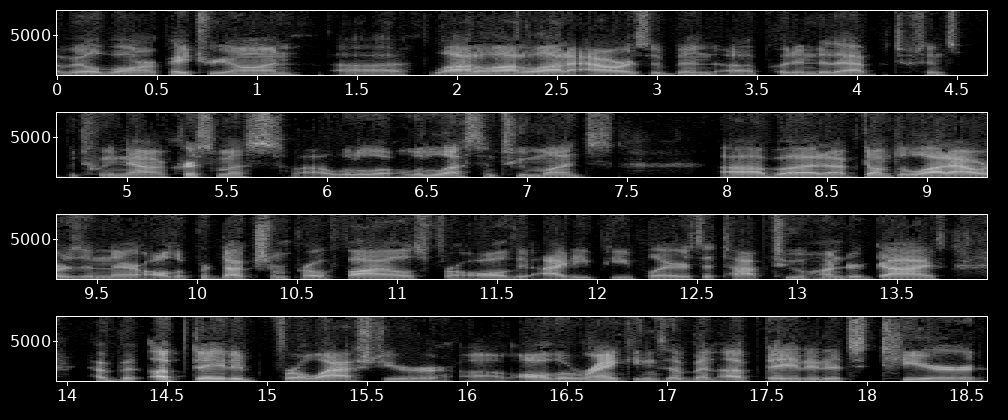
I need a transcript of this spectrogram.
available on our Patreon. Uh, a lot, a lot, a lot of hours have been uh, put into that since between now and Christmas. Uh, a little, a little less than two months. Uh, but I've dumped a lot of hours in there. All the production profiles for all the IDP players, the top 200 guys, have been updated for last year. Uh, all the rankings have been updated. It's tiered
